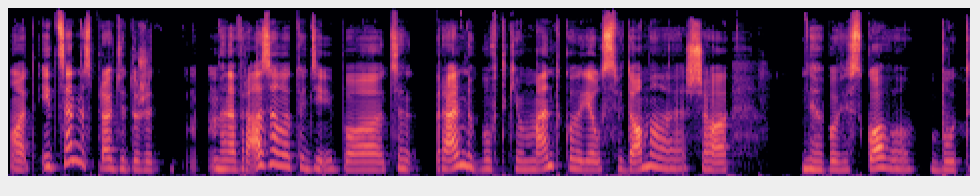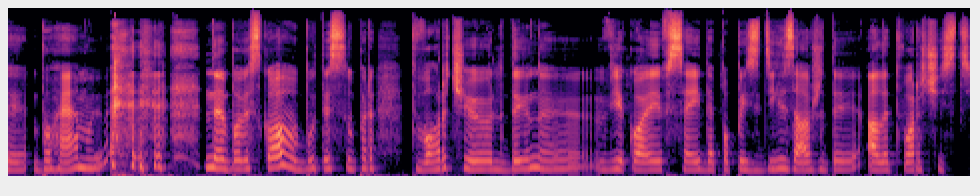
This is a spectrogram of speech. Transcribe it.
От. І це насправді дуже мене вразило тоді, бо це реально був такий момент, коли я усвідомила, що не обов'язково бути богемою, не обов'язково бути супертворчою людиною, в якої все йде по пизді завжди, але творчість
